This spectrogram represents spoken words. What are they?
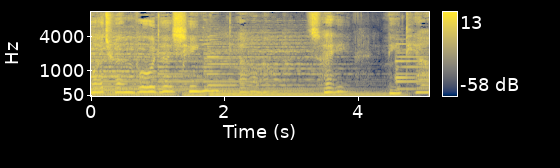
我全部的心跳随你跳。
